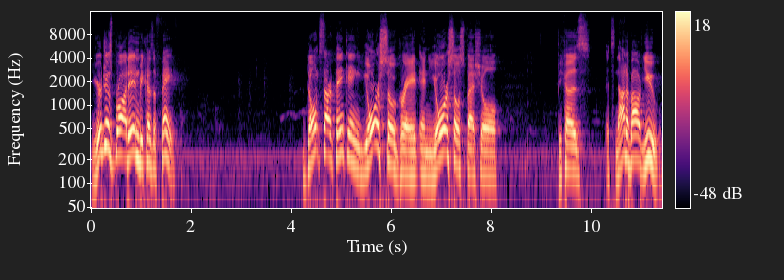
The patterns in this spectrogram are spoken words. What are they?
You're just brought in because of faith. Don't start thinking you're so great and you're so special because it's not about you.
